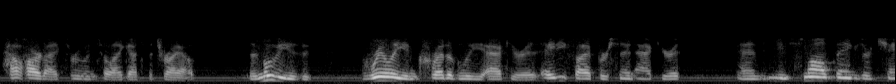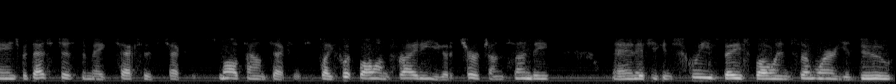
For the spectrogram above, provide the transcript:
how hard I threw until I got to the tryout. The movie is really incredibly accurate, 85% accurate, and you small things are changed, but that's just to make Texas Texas, small town Texas. You play football on Friday, you go to church on Sunday, and if you can squeeze baseball in somewhere, you do.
